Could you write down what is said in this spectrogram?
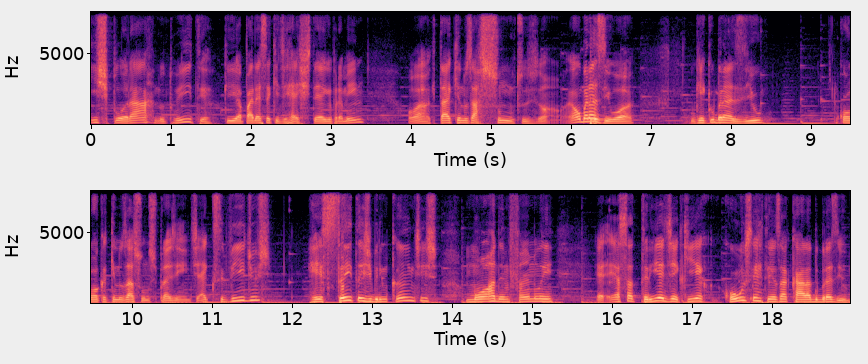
explorar no Twitter, que aparece aqui de hashtag pra mim. Ó, que tá aqui nos assuntos, ó. É o Brasil, ó. O que que o Brasil coloca aqui nos assuntos pra gente? Xvideos, receitas brincantes, Modern Family. É- Essa tríade aqui é com certeza a cara do Brasil.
